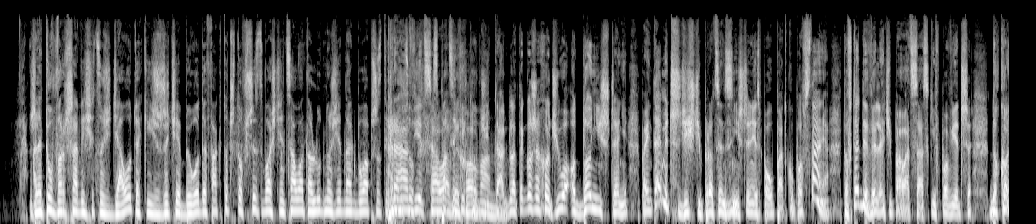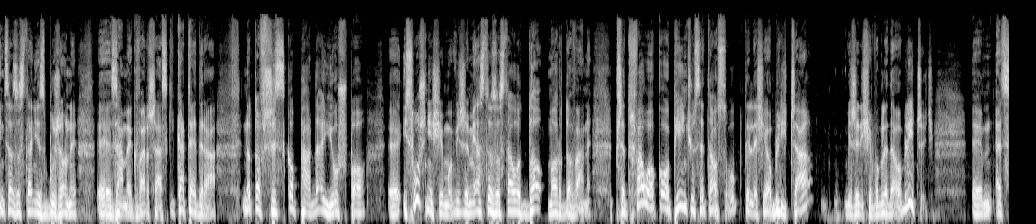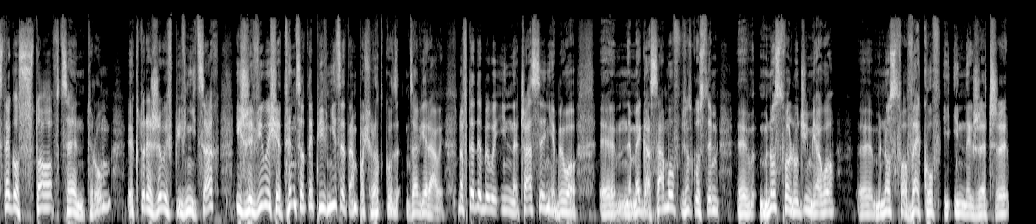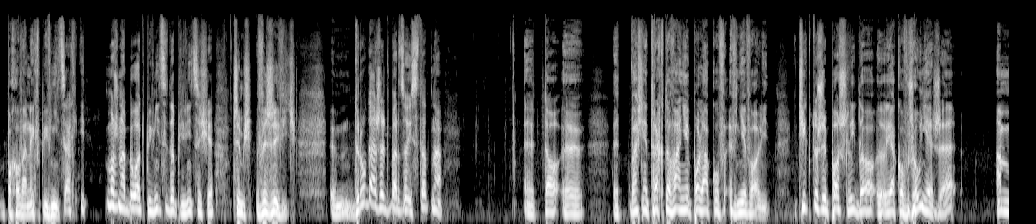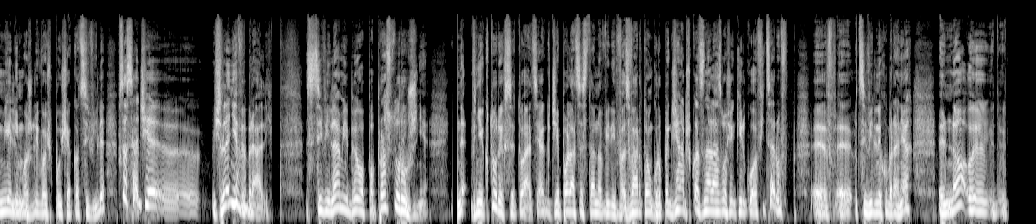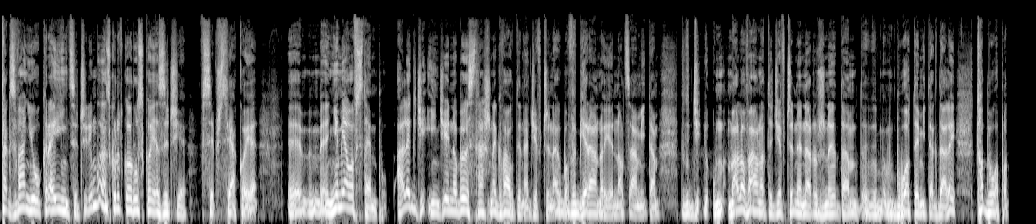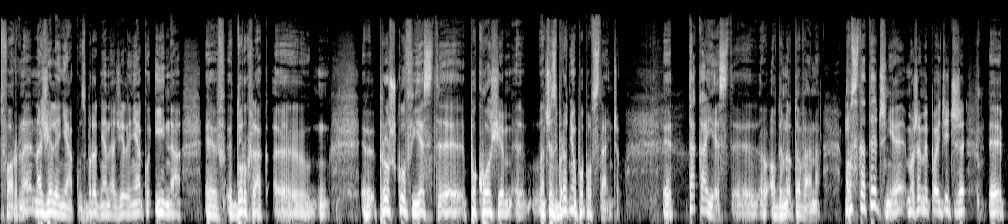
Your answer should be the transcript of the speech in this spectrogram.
Ale tu w Warszawie się coś działo? To jakieś życie było de facto? Czy to wszyscy, właśnie cała ta ludność jednak była przez tych Prawie cała wychodzi, tak, dlatego, że chodziło o doniszczenie. Pamiętajmy, 30% zniszczeń jest po upadku powstania. To wtedy wyleci Pałac Saski w powietrze, do końca zostanie zburzony e, Zamek Warszawski, katedra. No to wszystko pada już po... E, I słusznie się mówi, że miasto zostało domordowane. Przetrwało około 500 osób, tyle się oblicza, jeżeli się w ogóle da obliczyć. Ym, Z tego 100 w centrum, y, które żyły w piwnicach i żywiły się tym, co te piwnice tam po środku zawierały. No wtedy były inne czasy, nie było ym, megasamów, w związku z tym mnóstwo ludzi miało mnóstwo weków i innych rzeczy pochowanych w piwnicach i można było od piwnicy do piwnicy się czymś wyżywić. Druga rzecz bardzo istotna, e, to e, e, właśnie traktowanie Polaków w niewoli. Ci, którzy poszli do, jako żołnierze, a mieli możliwość pójść jako cywile, w zasadzie e, źle nie wybrali. Z cywilami było po prostu różnie. W niektórych sytuacjach, gdzie Polacy stanowili w- zwartą grupę, gdzie na przykład znalazło się kilku oficerów e, w e, cywilnych ubraniach, no e, tak zwani Ukraińcy, czyli mówiąc krótko ruskojęzycznie, wsypsjakoje, em, nie miało wstępu, ale gdzie indziej no, były straszne gwałty na dziewczynach, bo wybierano je nocami tam, um, malowano te dziewczyny na różne tam błotem i tak dalej. To było potworne na zieleniaku, zbrodnia na zieleniaku i na w- Durchlak e, e, Pruszków jest e, pokłosiem, e, znaczy zbrodnią popowstańczą. Taka jest e, odnotowana. Ostatecznie możemy powiedzieć, że e,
